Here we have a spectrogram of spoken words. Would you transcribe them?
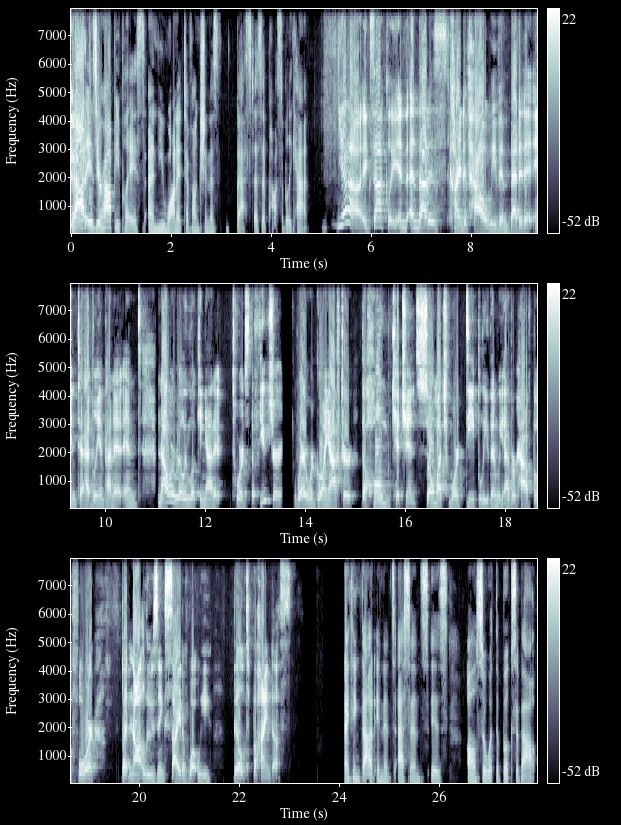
that is your happy place and you want it to function as best as it possibly can. Yeah, exactly. And and that is kind of how we've embedded it into Hedley and Bennett. And now we're really looking at it towards the future where we're going after the home kitchen so much more deeply than we ever have before, but not losing sight of what we built behind us. I think that in its essence is also what the book's about.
